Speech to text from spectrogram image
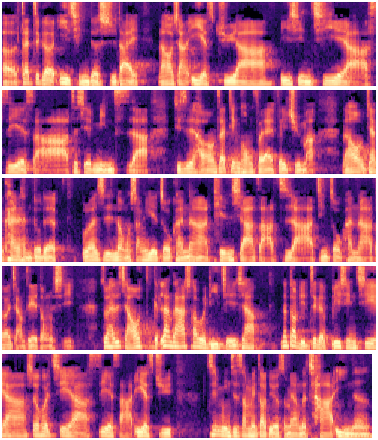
呃，在这个疫情的时代，然后像 ESG 啊、B 型企业啊、CS 啊这些名词啊，其实好像在天空飞来飞去嘛。然后我们这样看了很多的，不论是那种商业周刊啊、天下杂志啊、金周刊啊，都在讲这些东西。所以还是想要让大家稍微理解一下，那到底这个 B 型企业啊、社会企业啊、CS 啊、ESG 这些名词上面到底有什么样的差异呢？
